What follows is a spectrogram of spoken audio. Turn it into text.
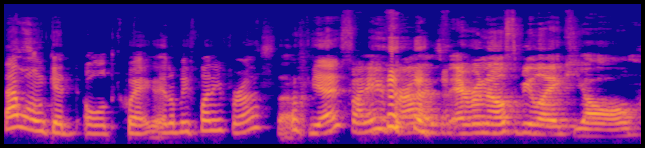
That won't get old quick. It'll be funny for us though. yes. Funny for us. Everyone else would be like, y'all.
